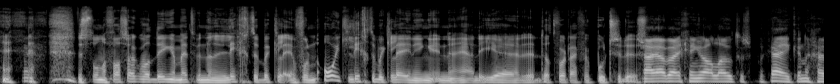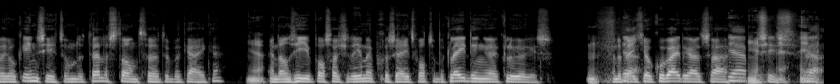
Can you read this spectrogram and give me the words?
Er stonden vast ook wel dingen met een lichte bekleding, voor een ooit lichte bekleding. En ja, die, eh, dat wordt even poetsen dus. Nou ja, wij gingen alle auto's bekijken. En dan ga je er ook in zitten om de tellerstand eh, te bekijken. Ja. En dan zie je pas als je erin hebt gezeten wat de bekledingkleur is. En dan Ja. weet je ook hoe wij eruit zagen. Ja, precies. Ja.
